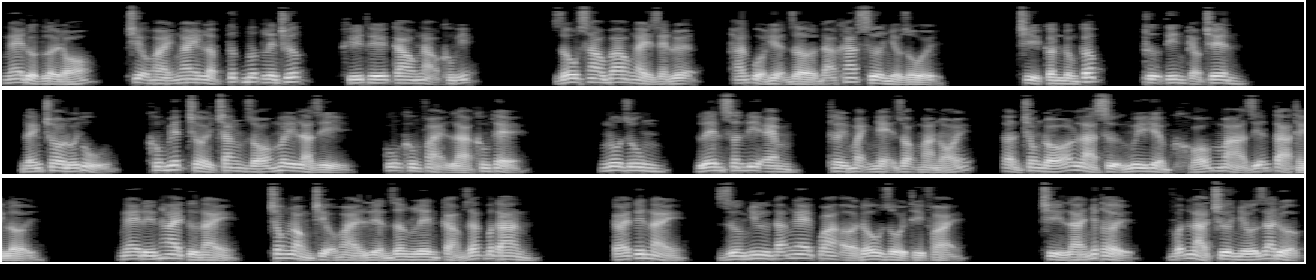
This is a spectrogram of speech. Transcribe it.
Nghe được lời đó, triệu hoài ngay lập tức bước lên trước, khí thế cao ngạo không ít. Dẫu sao bao ngày rèn luyện, hắn của hiện giờ đã khác xưa nhiều rồi. Chỉ cần đồng cấp, tự tin kẹo trên. Đánh cho đối thủ, không biết trời trăng gió mây là gì, cũng không phải là không thể. N ô dung, lên sân đi em, thầy mạnh nhẹ giọng mà nói, ẩn trong đó là sự nguy hiểm khó mà diễn tả thành lời nghe đến hai từ này, trong lòng triệu hoài liền dâng lên cảm giác bất an. Cái tên này, dường như đã nghe qua ở đâu rồi thì phải. Chỉ là nhất thời, vẫn là chưa nhớ ra được.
